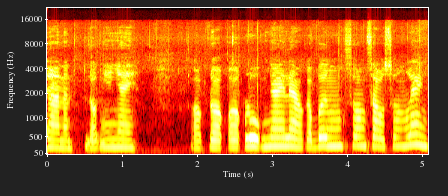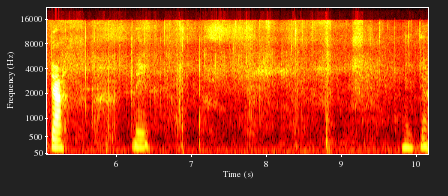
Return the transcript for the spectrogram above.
จ้านั่นดอกใหญ่ๆออกดอกออกลูกใหญ่แล้วกับเบิ้งซองเสาซองแรงจ้านี่นี่จ้า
